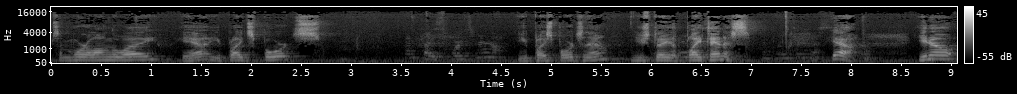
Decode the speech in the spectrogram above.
somewhere along the way? Yeah, you played sports. I play sports now. You play sports now? You still play tennis? I play tennis. Yeah. You know,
